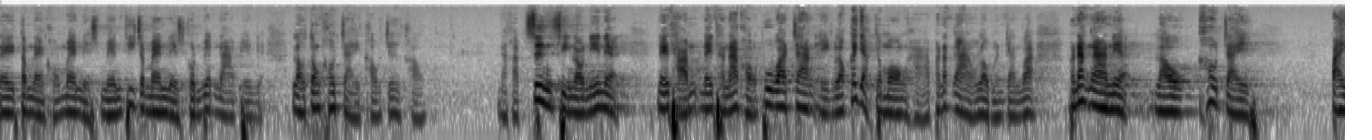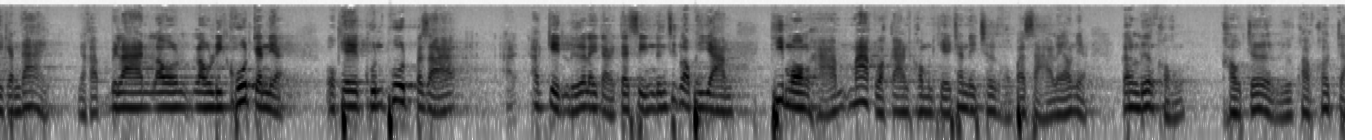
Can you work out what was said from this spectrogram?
ในตำแหน่งของ management ที่จะ manage คนเวียดนามเองเนี่ยเราต้องเข้าใจ culture เขานะครับซึ่งสิ่งเหล่านี้เนี่ยในฐานในฐานะของผู้ว่าจ้างเอง เราก็อยากจะมองหาพนักงานของเราเหมือนกันว่า พนักงานเนี่ยเราเข้าใจไปกันได้นะครับเวลาเราเรารีคูดกันเนี่ยโอเค คุณพูดภาษาอังกฤษหรืออะไรต่างแต่สิ่งหนึ่งที่เราพยายาม ที่มองหามากกว่าการคอมมูนิเคชันในเชิงของภาษาแล้วเนี่ยก็เรื่องของ culture หรือความเข้าใจ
